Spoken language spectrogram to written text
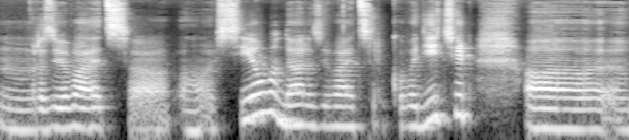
развивается а, SEO, да, развивается руководитель. А,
